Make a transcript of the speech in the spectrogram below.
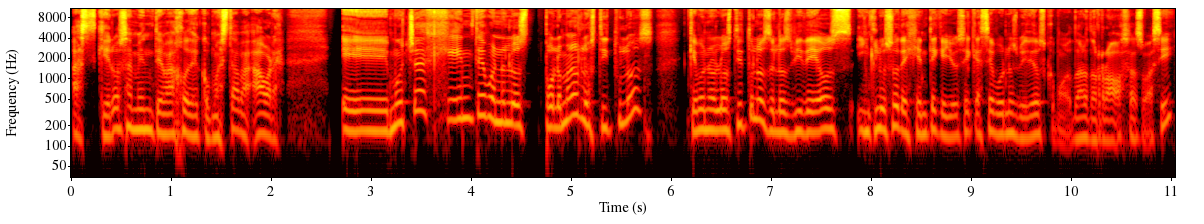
asquerosamente bajo de cómo estaba. Ahora, eh, mucha gente, bueno, los, por lo menos los títulos, que bueno, los títulos de los videos, incluso de gente que yo sé que hace buenos videos como Eduardo Rosas o así,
